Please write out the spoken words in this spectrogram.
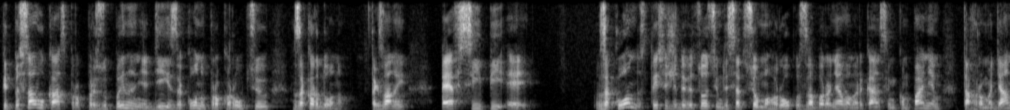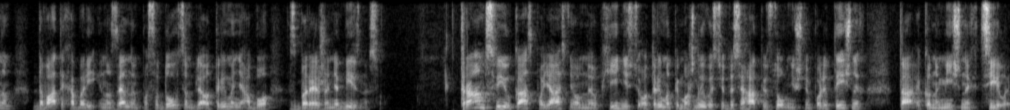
підписав указ про призупинення дії закону про корупцію за кордоном, так званий FCPA. Закон з 1977 року забороняв американським компаніям та громадянам давати хабарі іноземним посадовцям для отримання або збереження бізнесу. Трамп свій указ пояснював необхідністю отримати можливості досягати зовнішньополітичних та економічних цілей.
